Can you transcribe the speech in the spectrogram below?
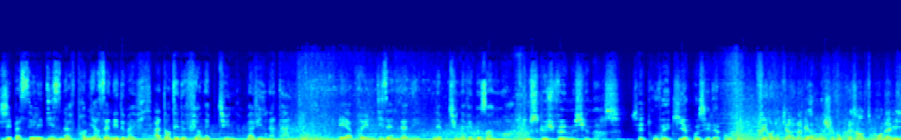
J'ai passé les 19 premières années de ma vie à tenter de fuir Neptune, ma ville natale. Et après une dizaine d'années, Neptune avait besoin de moi. Tout ce que je veux, monsieur Mars, c'est de trouver qui a posé la bombe. Véronica Logan, je vous présente mon ami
